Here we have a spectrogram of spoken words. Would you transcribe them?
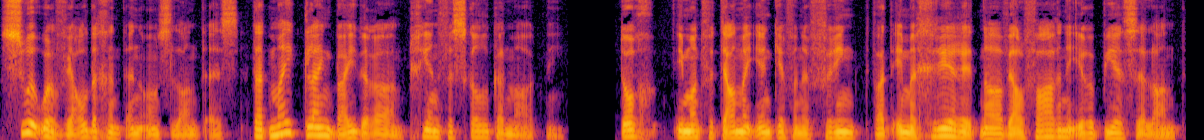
so oorweldigend in ons land is dat my klein bydrae geen verskil kan maak nie. Tog iemand vertel my eendag van 'n vriend wat emigreer het na 'n welvarende Europese land.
